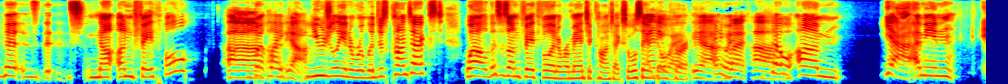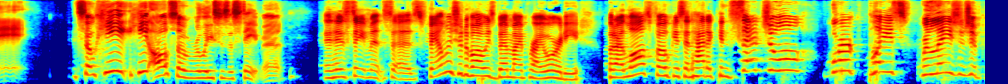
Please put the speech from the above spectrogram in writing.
It's not unfaithful, Uh, but like yeah. usually in a religious context. Well, this is unfaithful in a romantic context, so we'll say Anyway, adulterer. yeah. Anyway, but, um, so um, yeah, I mean, eh, so he he also releases a statement. And his statement says, Family should have always been my priority, but I lost focus and had a consensual workplace relationship.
